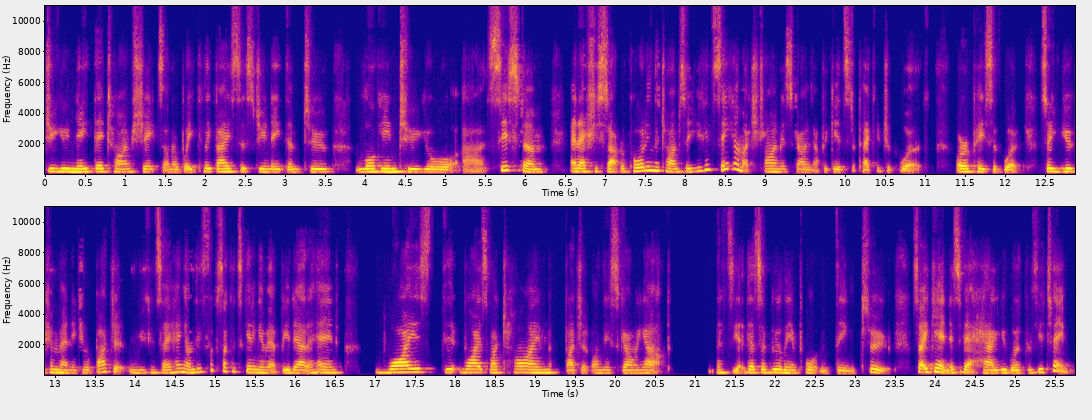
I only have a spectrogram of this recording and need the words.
Do you need their timesheets on a weekly basis? Do you need them to log into your uh, system and actually start recording the time so you can see how much time is going up against a package of work or a piece of work so you can manage your budget and you can say, hang on, this looks like it's getting a bit out of hand. Why is the, why is my time budget on this going up? That's, that's a really important thing too. So again, it's about how you work with your team.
